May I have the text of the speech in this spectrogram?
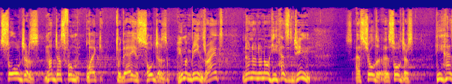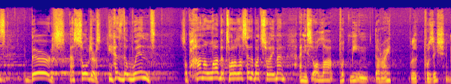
Soldiers, not just from like today's soldiers, human beings, right? No, no, no, no. He has jinn as soldiers. He has birds as soldiers. He has the wind. Subhanallah, that's what Allah said about Sulaiman. And he said, Allah, put me in the right position.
